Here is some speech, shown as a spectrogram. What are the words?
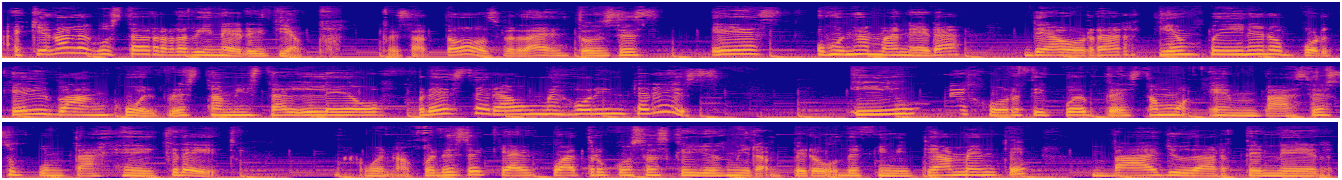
¿a quién no le gusta ahorrar dinero y tiempo? Pues a todos, ¿verdad? Entonces, es una manera de ahorrar tiempo y dinero porque el banco o el prestamista le ofrecerá un mejor interés y un mejor tipo de préstamo en base a su puntaje de crédito. Bueno, acuérdese que hay cuatro cosas que ellos miran, pero definitivamente va a ayudar tener,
